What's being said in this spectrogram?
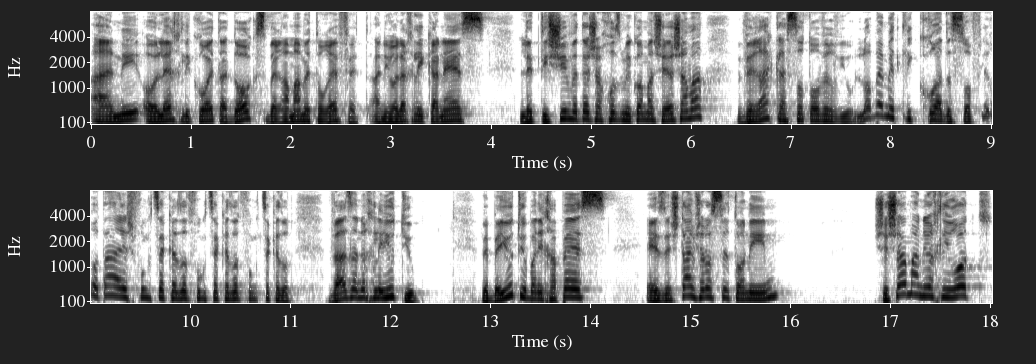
אני הולך לקרוא את הדוקס ברמה מטורפת. אני הולך להיכנס ל-99% מכל מה שיש שם, ורק לעשות overview. לא באמת לקרוא עד הסוף, לראות, אה, יש פונקציה כזאת, פונקציה כזאת, פונקציה כזאת. ואז אני הולך ליוטיוב. וביוטיוב אני אחפש איזה 2-3 סרטונים, ששם אני הולך לראות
